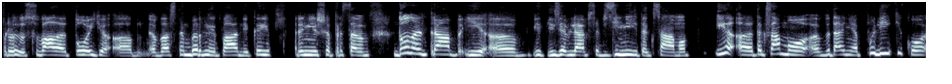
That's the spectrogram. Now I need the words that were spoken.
просувала той власне мирний план, який раніше представив Дональд Трамп і який з'являвся в змі так само. І так само видання Політіко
